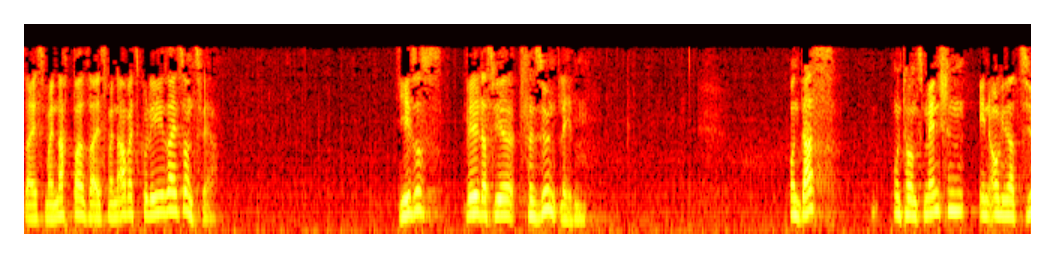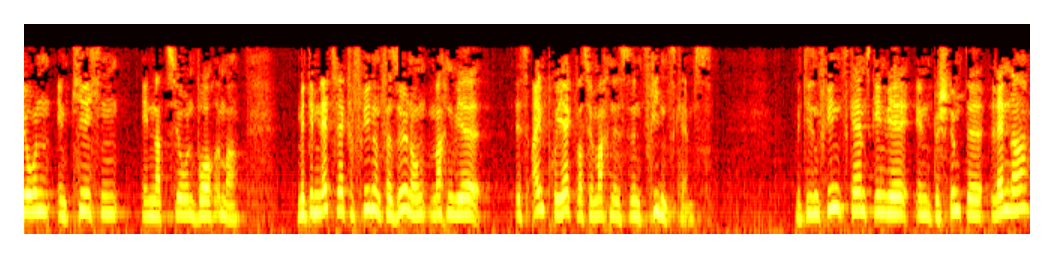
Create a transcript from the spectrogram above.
Sei es mein Nachbar, sei es mein Arbeitskollege, sei es sonst wer. Jesus will, dass wir versöhnt leben. Und das unter uns Menschen, in Organisationen, in Kirchen, in Nationen, wo auch immer. Mit dem Netzwerk für Frieden und Versöhnung machen wir, ist ein Projekt, was wir machen, ist, sind Friedenscamps. Mit diesen Friedenscamps gehen wir in bestimmte Länder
